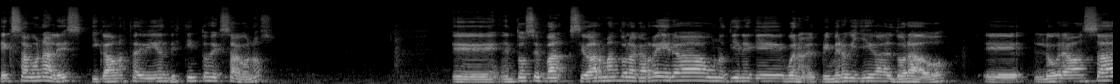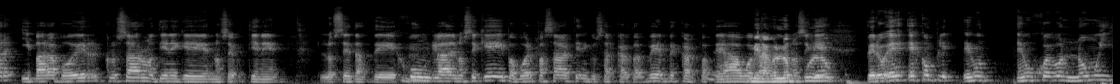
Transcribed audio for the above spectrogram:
hexagonales y cada uno está dividido en distintos hexágonos. Eh, entonces va, se va armando la carrera, uno tiene que, bueno, el primero que llega al dorado eh, logra avanzar y para poder cruzar uno tiene que, no sé, tiene losetas de jungla, de no sé qué, y para poder pasar tiene que usar cartas verdes, cartas de agua, Mira, cartas con de no sé qué. Pero es, es, es, un, es un juego no muy...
